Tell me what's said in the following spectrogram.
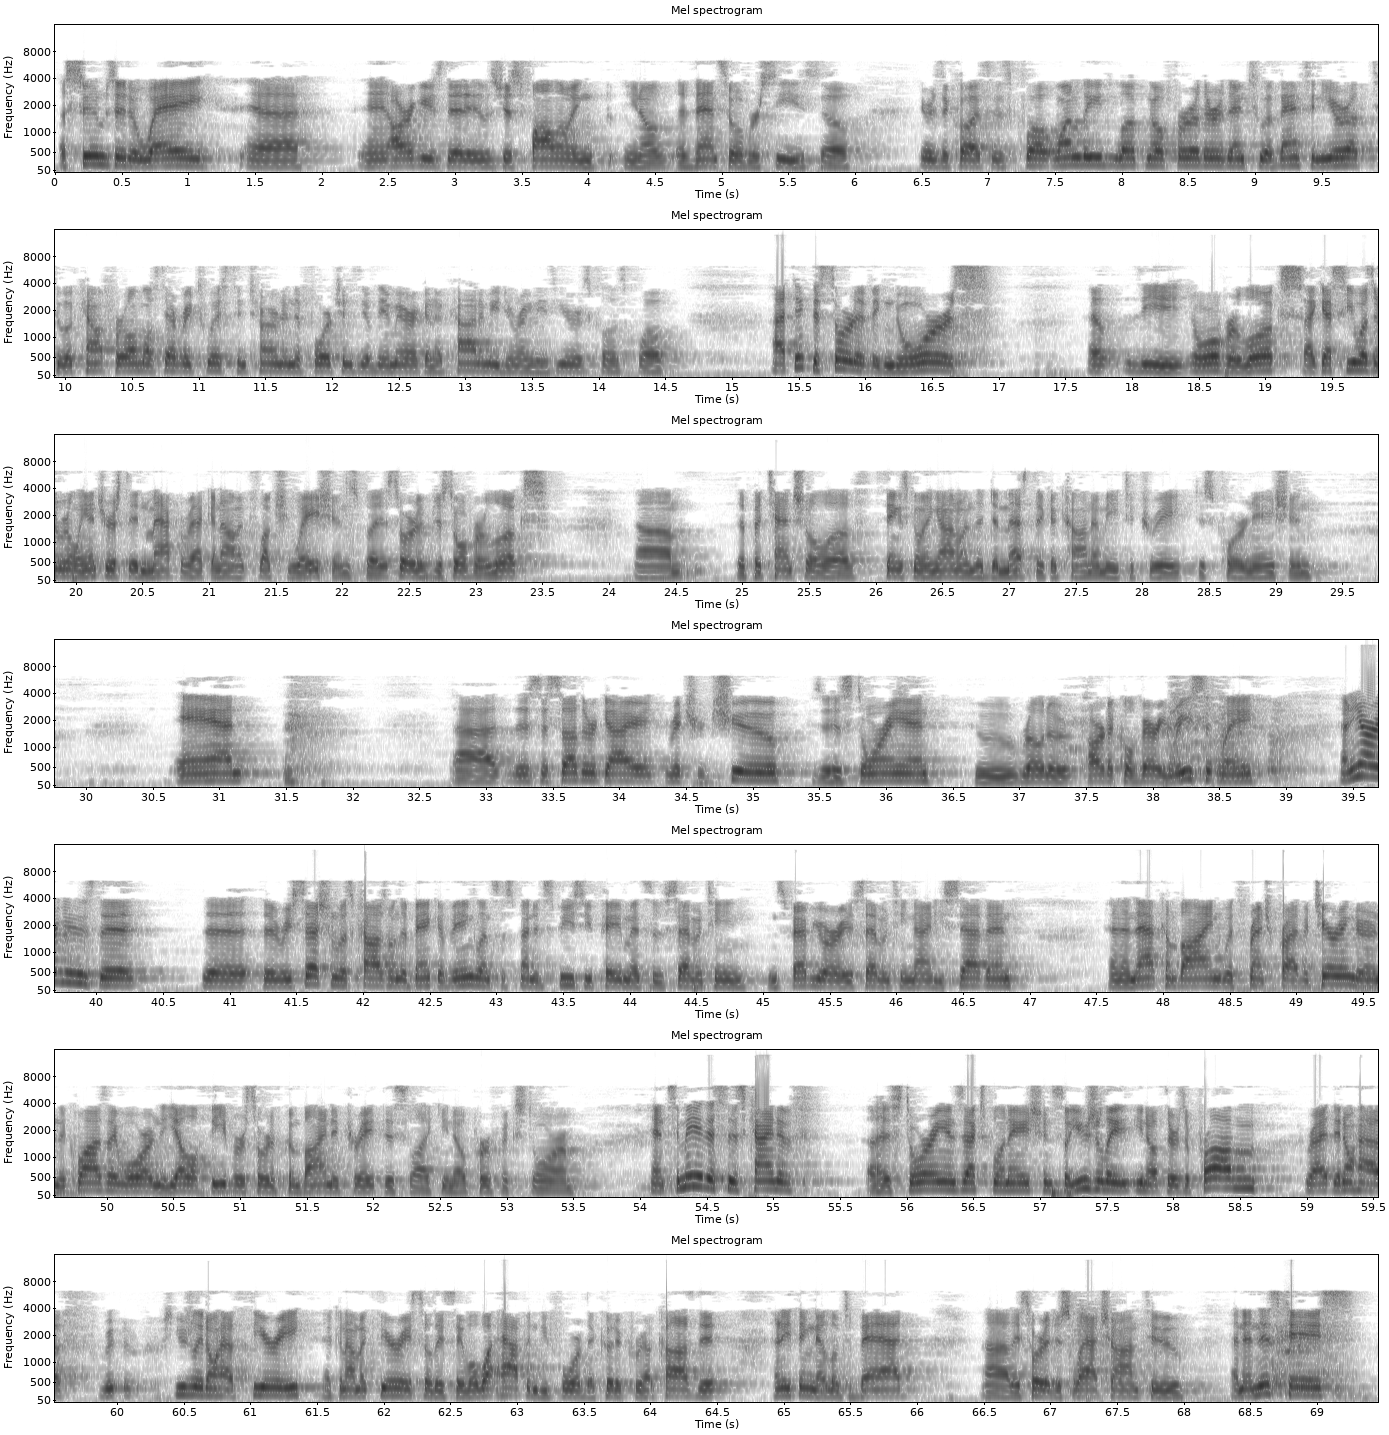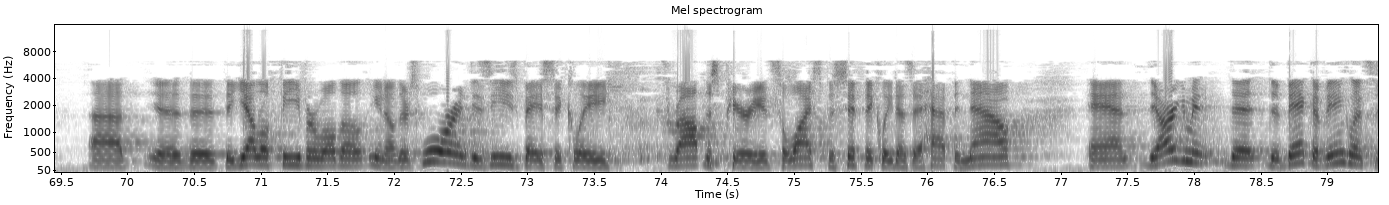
assumes it away, uh, and argues that it was just following, you know, events overseas. So Here's a quote. It says, quote, one lead look no further than to events in Europe to account for almost every twist and turn in the fortunes of the American economy during these years, close quote. I think this sort of ignores uh, the, or overlooks, I guess he wasn't really interested in macroeconomic fluctuations, but it sort of just overlooks um, the potential of things going on in the domestic economy to create discoordination. And uh, there's this other guy, Richard Chew, who's a historian who wrote an article very recently, and he argues that the, the recession was caused when the Bank of England suspended specie payments of 17 in February of 1797, and then that combined with French privateering during the Quasi-War and the yellow fever sort of combined to create this like you know perfect storm. And to me, this is kind of a historian's explanation. So usually, you know, if there's a problem, right? They don't have, usually don't have theory, economic theory, so they say, well, what happened before that could have caused it? Anything that looks bad, uh, they sort of just latch on to. And in this case, uh, the, the yellow fever, well, you know, there's war and disease basically throughout this period, so why specifically does it happen now? And the argument that the Bank of England's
